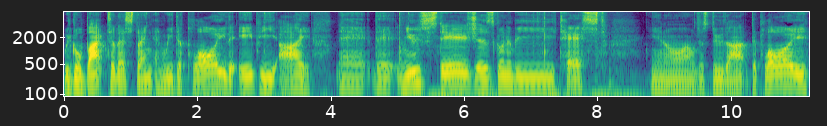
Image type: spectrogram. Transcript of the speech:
we go back to this thing and we deploy the API. Uh, the new stage is going to be test. You know, I'll just do that. Deploy.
